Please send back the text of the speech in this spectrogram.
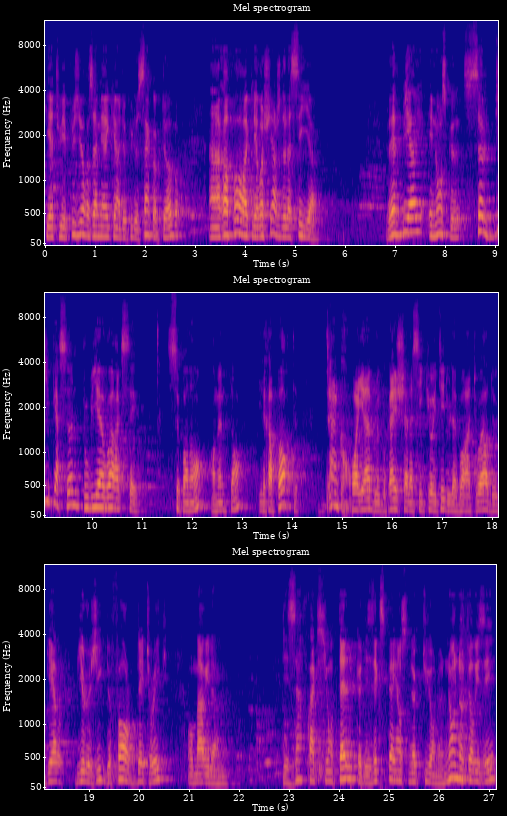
qui a tué plusieurs Américains depuis le 5 octobre, a un rapport avec les recherches de la CIA. Le FBI énonce que seules 10 personnes pouvaient avoir accès. Cependant, en même temps, il rapporte d'incroyables brèches à la sécurité du laboratoire de guerre biologique de Fort Detrick au Maryland. Des infractions telles que des expériences nocturnes non autorisées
